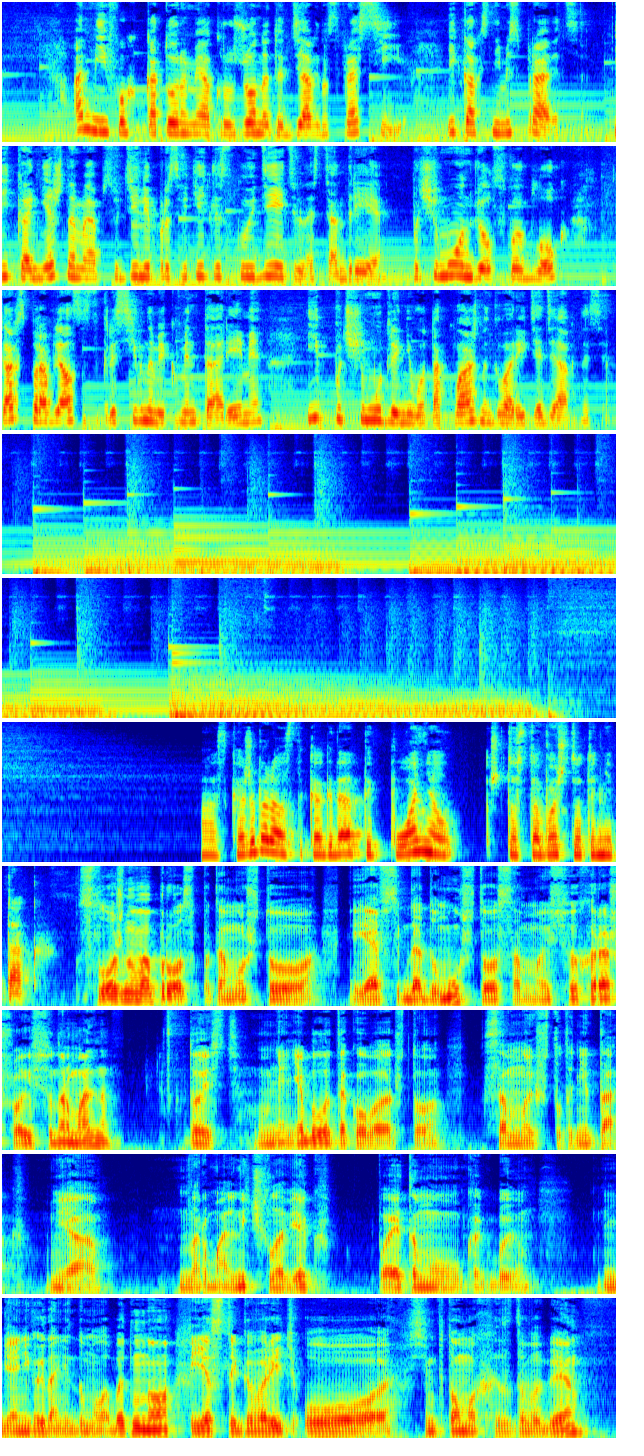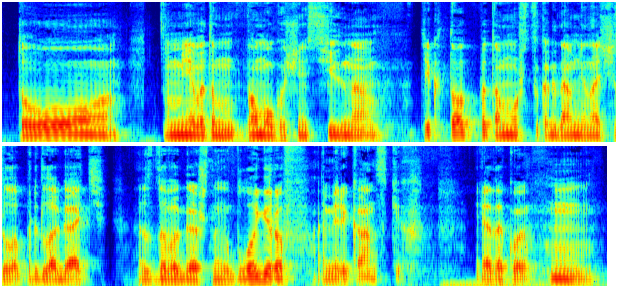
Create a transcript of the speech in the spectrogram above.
о мифах, которыми окружен этот диагноз в России, и как с ними справиться. И, конечно, мы обсудили просветительскую деятельность Андрея, почему он вел свой блог, как справлялся с агрессивными комментариями и почему для него так важно говорить о диагнозе. А скажи, пожалуйста, когда ты понял, что с тобой что-то не так? Сложный вопрос, потому что я всегда думал, что со мной все хорошо и все нормально. То есть у меня не было такого, что со мной что-то не так. Я нормальный человек, поэтому как бы я никогда не думал об этом. Но если говорить о симптомах СДВГ, то мне в этом помог очень сильно ТикТок, потому что когда мне начало предлагать СДВГшных блогеров американских, я такой, хм,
